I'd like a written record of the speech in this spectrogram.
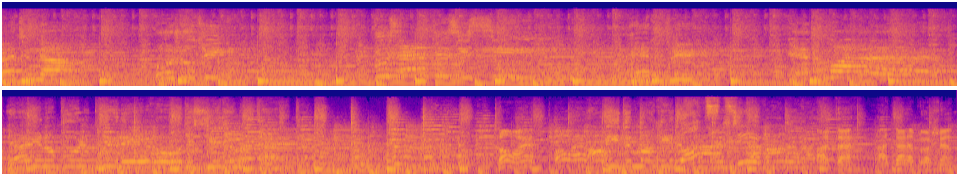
Maintenant, aujourd'hui, vous êtes ici. Rien de plus, rien de moins. Y a une ampoule brûlée au-dessus de ma tête. Bon, hein? Bon, hein? Envie de manquer de Bon, juste avant le. Attends, attends la prochaine.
